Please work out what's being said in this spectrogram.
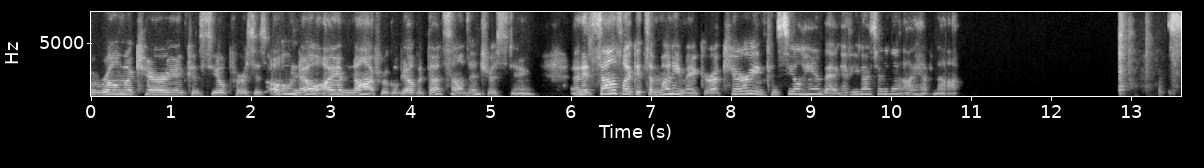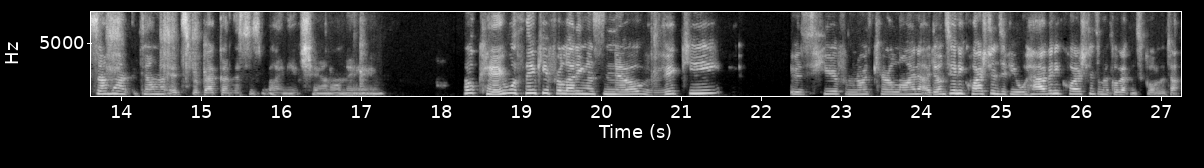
Aroma, carry, and conceal purses. Oh no, I am not frugal gal, but that sounds interesting. And it sounds like it's a moneymaker, a carry and conceal handbag. Have you guys heard of that? I have not. Someone tell me it's Rebecca. This is my new channel name. Okay, well, thank you for letting us know. Vicky is here from North Carolina. I don't see any questions. If you have any questions, I'm going to go back and scroll to the top.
